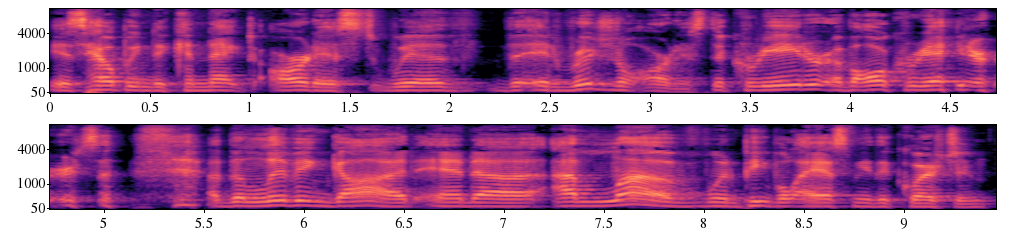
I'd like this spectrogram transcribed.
is helping to connect artists with the original artist, the creator of all creators, the living God. And uh, I love when people ask me the question,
